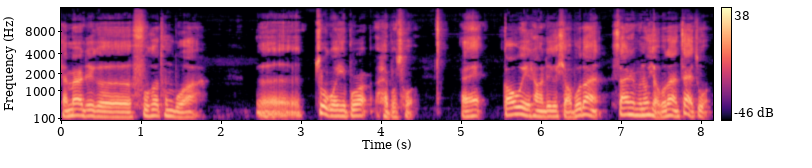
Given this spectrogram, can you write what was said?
前面这个复合通博啊，呃，做过一波还不错，哎，高位上这个小波段，三十分钟小波段再做，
